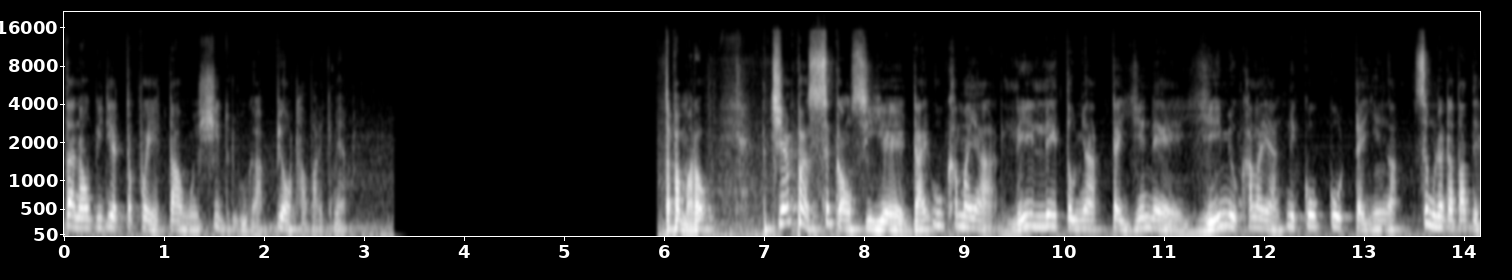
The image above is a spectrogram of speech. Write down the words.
တန်အောင် PDF တပ်ဖွဲ့ရဲ့တာဝန်ရှိသူတို့ကပြောထားပါတယ်ခင်ဗျာ တပတ်မှာတော့အချမ်းဖတ်စစ်ကောင်စီရဲ့ဒိုင်ဦးခမရလေးလေးတုံညတက်ရင်နဲ့ရေးမျိုးခလာရ299တက်ရင်ကစစ်မှုထမ်းတပ်သားတွေ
